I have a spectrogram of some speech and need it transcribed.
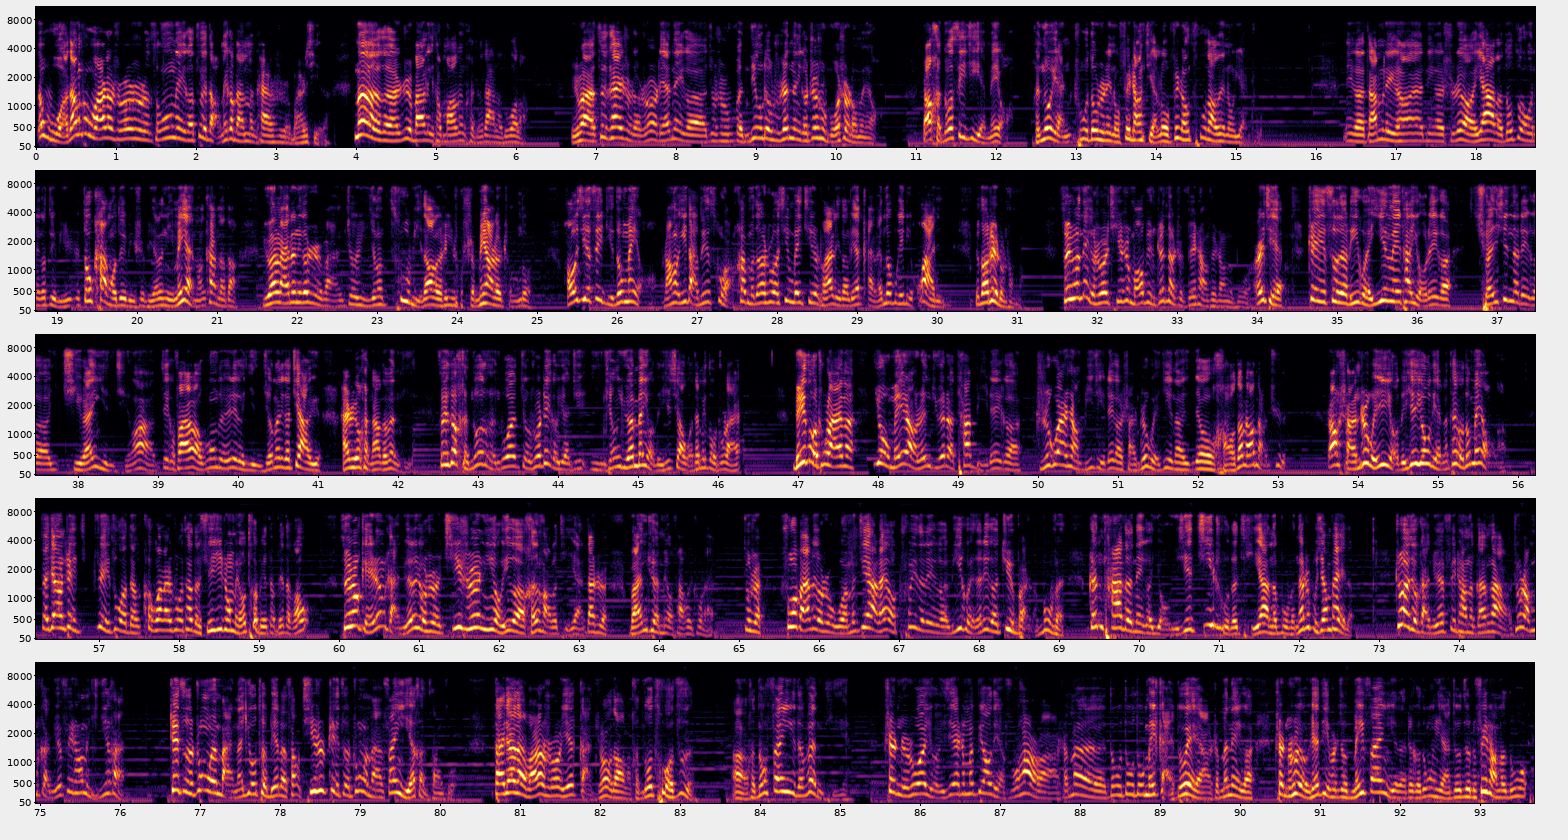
那我当初玩的时候是从那个最早那个版本开始玩起的，那个日版里头毛病可就大得多了，你是吧？最开始的时候连那个就是稳定六十帧的那个帧数模式都没有，然后很多 CG 也没有，很多演出都是那种非常简陋、非常粗糙的那种演出。那个咱们那个那个十六鸭子都做过那个对比，都看过对比视频了，你们也能看得到，原来的那个日版就已经粗鄙到了是一种什么样的程度。好些 CG 都没有，然后一大堆错，恨不得说《星杯骑士团》里头连凯文都不给你画进去，就到这种程度。所以说那个时候其实毛病真的是非常非常的多，而且这一次的李鬼，因为他有这个全新的这个起源引擎啊，这个法老老公对于这个引擎的这个驾驭还是有很大的问题，所以说很多很多就是说这个远机引擎原本有的一些效果他没做出来，没做出来呢，又没让人觉得它比这个直观上比起这个闪之轨迹呢又好得了哪儿去。然后闪之轨迹有的一些优点呢，它又都没有了，再加上这这座的客观来说，它的学习成本又特别特别的高，所以说给人感觉的就是，其实你有一个很好的体验，但是完全没有发挥出来。就是说白了，就是我们接下来要吹的这个李鬼的这个剧本的部分，跟他的那个有一些基础的体验的部分，它是不相配的，这就感觉非常的尴尬了，就让我们感觉非常的遗憾。这次中文版呢又特别的仓，其实这次中文版翻译也很仓促，大家在玩的时候也感受到了很多错字。啊，很多翻译的问题，甚至说有一些什么标点符号啊，什么都都都没改对啊，什么那个，甚至说有些地方就没翻译的这个东西啊，就就是非常的多。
